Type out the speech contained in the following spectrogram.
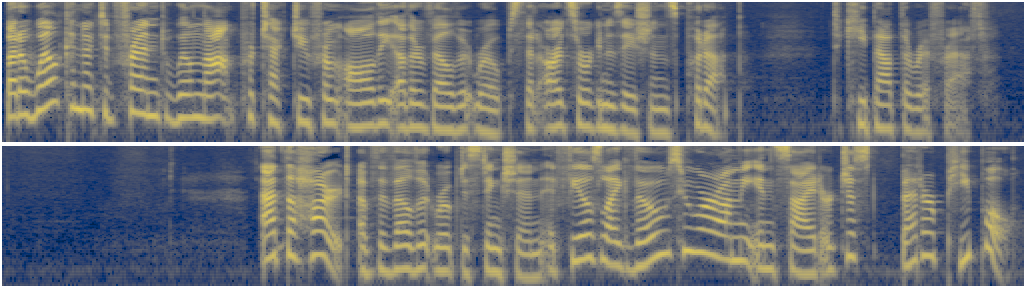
But a well connected friend will not protect you from all the other velvet ropes that arts organizations put up to keep out the riffraff. At the heart of the velvet rope distinction, it feels like those who are on the inside are just better people.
